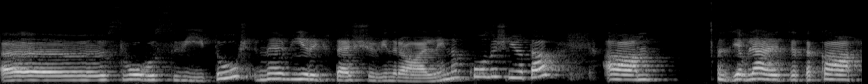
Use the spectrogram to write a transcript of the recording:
е, свого світу, не вірить в те, що він реальний навколишнього, так? А з'являється така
